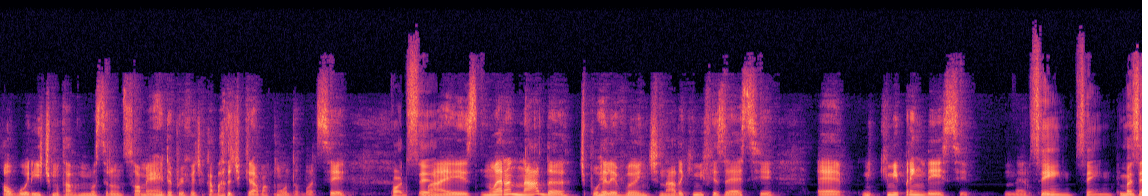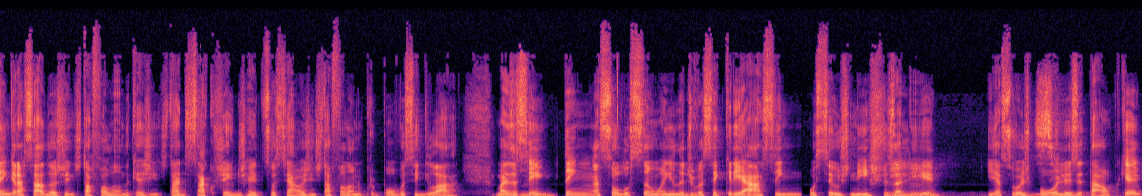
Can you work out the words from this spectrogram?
algoritmo tava me mostrando só merda, porque eu tinha acabado de criar uma conta, pode ser. Pode ser. Mas não era nada, tipo, relevante, nada que me fizesse, é, que me prendesse. Né? Sim, sim. Mas é engraçado a gente tá falando que a gente tá de saco cheio de rede social, a gente tá falando pro povo seguir lá. Mas assim, uhum. tem a solução ainda de você criar, assim, os seus nichos uhum. ali e as suas bolhas Sim. e tal, porque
